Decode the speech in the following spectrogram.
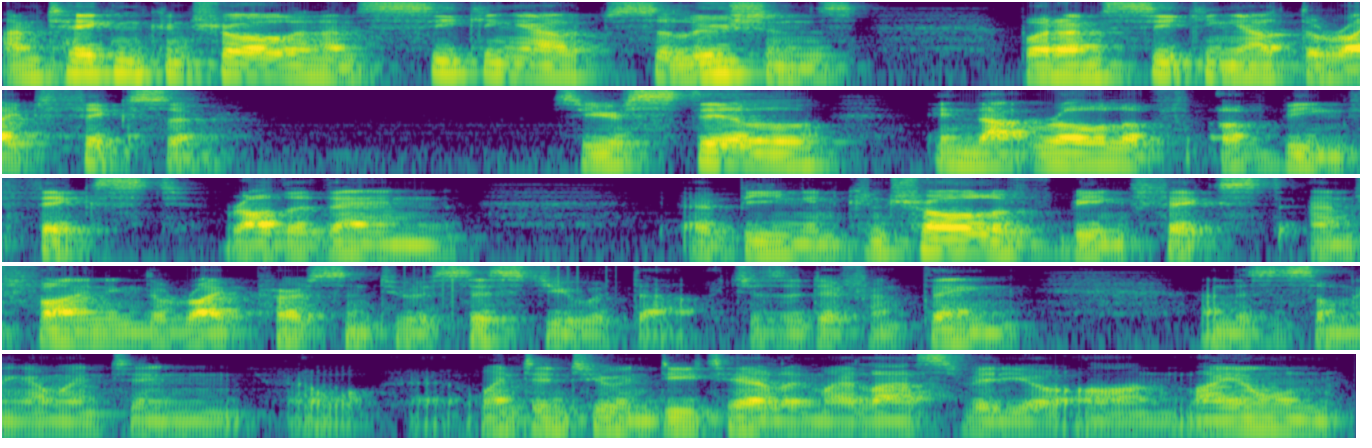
I'm taking control and I'm seeking out solutions, but I'm seeking out the right fixer. So you're still in that role of, of being fixed rather than uh, being in control of being fixed and finding the right person to assist you with that, which is a different thing. And this is something I went in uh, went into in detail in my last video on my own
